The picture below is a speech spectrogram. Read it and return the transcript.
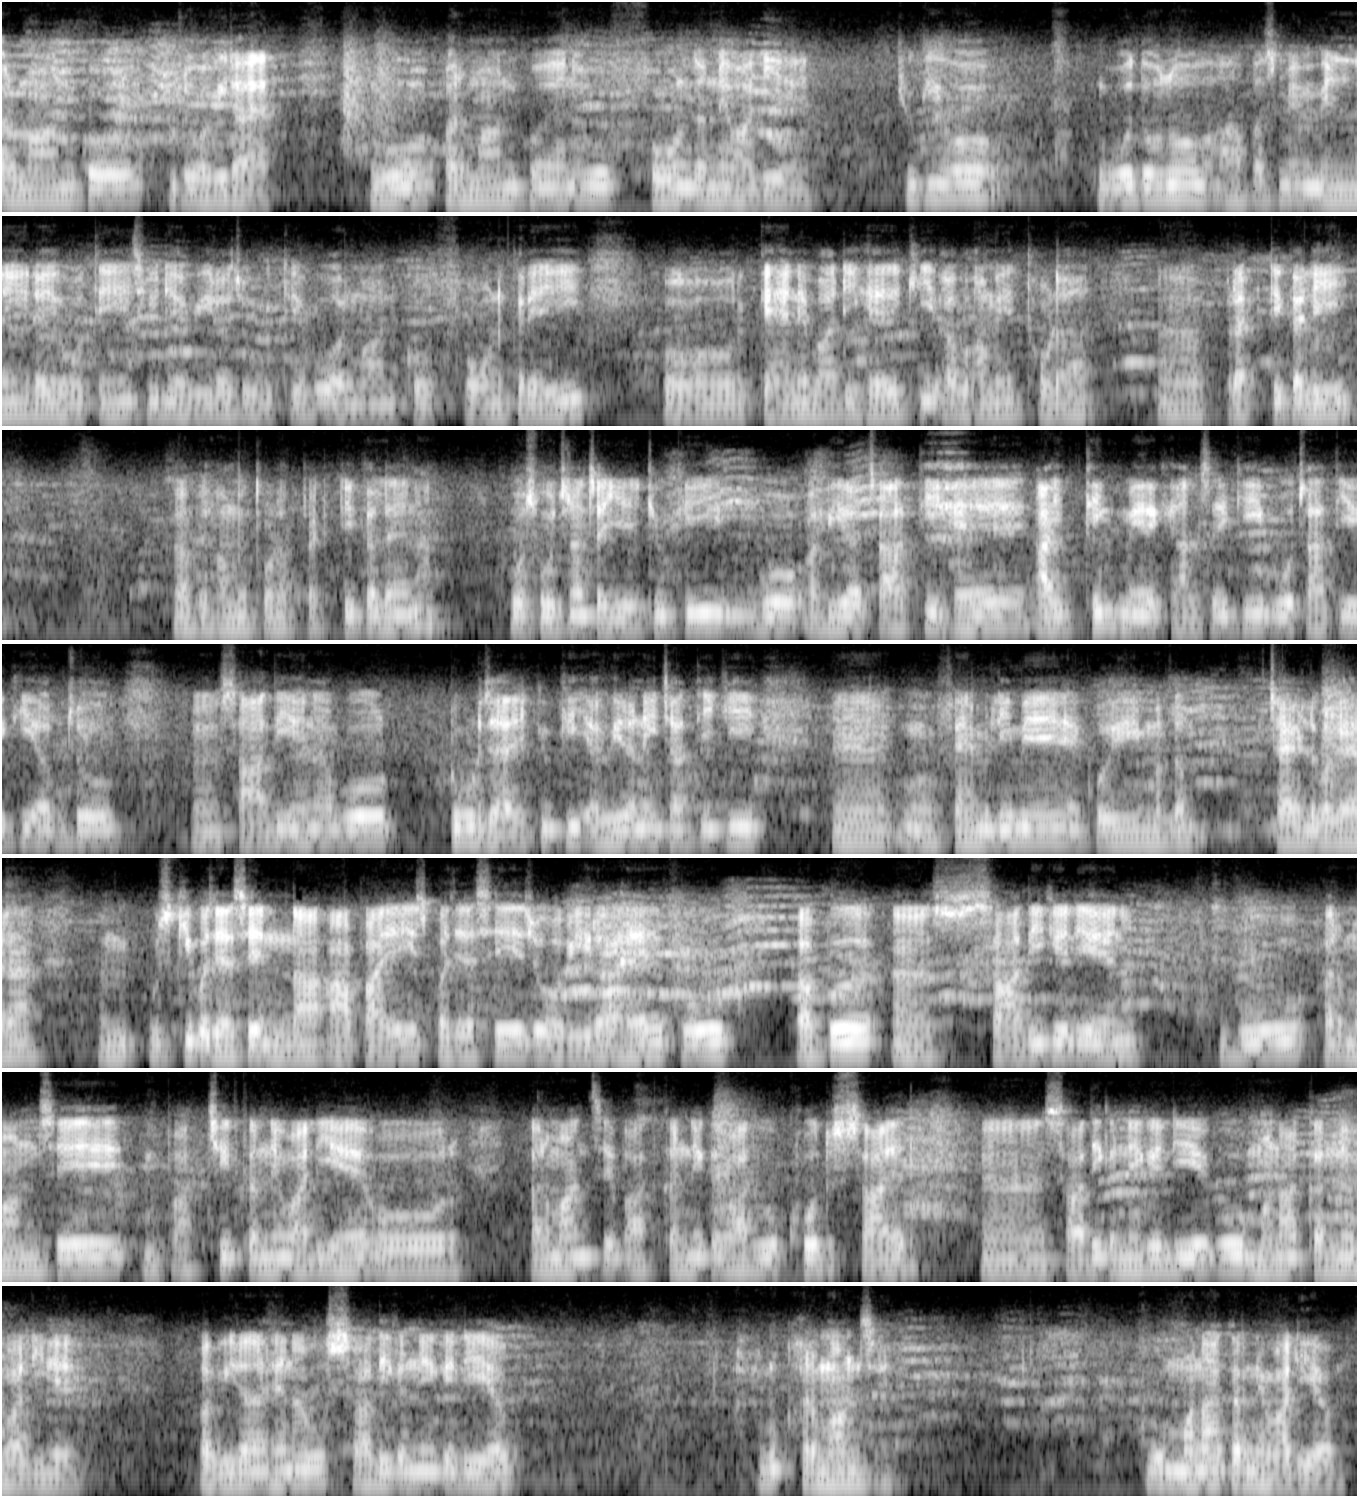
अरमान को जो अवीरा है, वो अरमान को है ना, वो फ़ोन करने वाली है, क्योंकि वो वो दोनों आपस में मिल नहीं रहे होते हैं, इसीलिए अवीरा जो होती है, वो अरमान को फ़ोन करेगी और कहने वाली है कि अब हमें थोड़ा प्रैक्टिकली अब हमें थोड़ा प्रैक्टिकल है ना, वो सोचना चाहिए, क्योंकि वो अवीरा चाहती है आई थिंक मेरे ख्याल से कि वो चाहती है कि अब जो शादी है ना, वो टूट जाए, क्योंकि अवीरा नहीं चाहती कि फैमिली में कोई मतलब चाइल्ड वगैरह उसकी वजह से ना आ पाए। इस वजह से जो अवीरा है, वो अब शादी के लिए है ना, वो अरमान से बातचीत करने वाली है और अरमान से बात करने के बाद वो खुद शायद शादी करने के लिए वो मना करने वाली है। अवीरा है ना, वो शादी करने के लिए अब अरमान से। वो मना करने वाली है अब।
